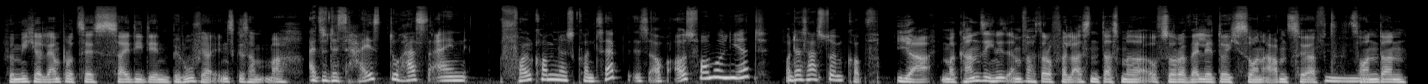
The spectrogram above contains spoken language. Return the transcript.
für mich ein Lernprozess, seit ich den Beruf ja insgesamt mache. Also das heißt, du hast ein vollkommenes Konzept, ist auch ausformuliert und das hast du im Kopf. Ja, man kann sich nicht einfach darauf verlassen, dass man auf so einer Welle durch so einen Abend surft, mhm. sondern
